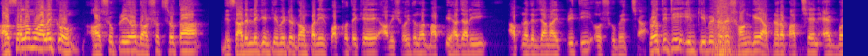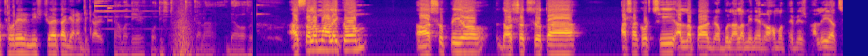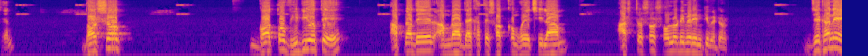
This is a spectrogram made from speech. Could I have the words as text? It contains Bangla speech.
আসসালামু আলাইকুম আর সুপ্রিয় দর্শক শ্রোতা দি সাডেন লিগ ইনকিউবেটর কোম্পানির পক্ষ থেকে আমি শহীদুল হক বাপ্পি হাজারি আপনাদের জানাই প্রীতি ও শুভেচ্ছা। প্রতিটি ইনকিউবেটরের সঙ্গে আপনারা পাচ্ছেন এক বছরের নিশ্চয়তা গ্যারান্টি কার্ড আমাদের প্রতিষ্ঠান ঠিকানা দেওয়া হলো আসসালামু আলাইকুম আর সুপ্রিয় দর্শক শ্রোতা আশা করছি আল্লাহ পাক রব্বুল আলমিনের রহমতে বেশ ভালোই আছেন। দর্শক গত ভিডিওতে আপনাদের আমরা দেখাতে সক্ষম হয়েছিলাম আষ্টশো ষোলো ডিমের ইনকিউবেটর যেখানে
